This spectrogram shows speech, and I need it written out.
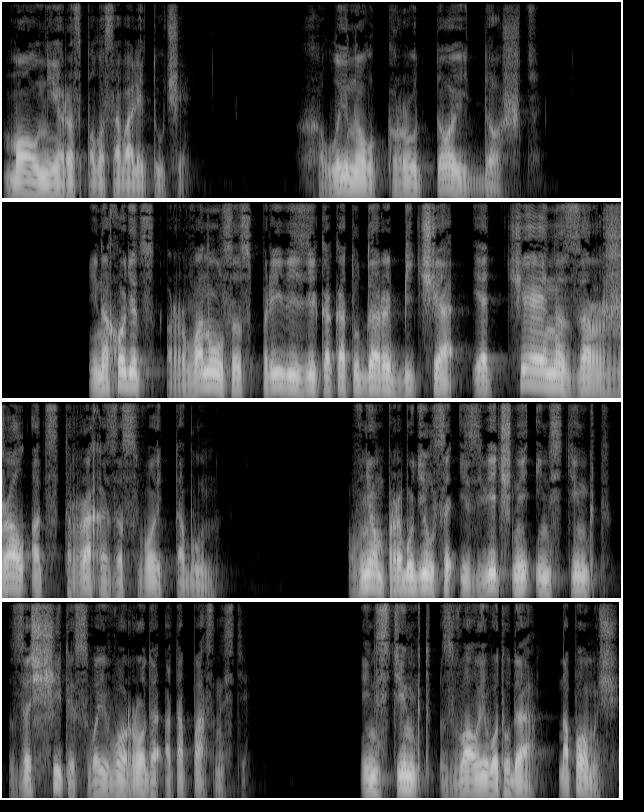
молнии располосовали тучи хлынул крутой дождь. И находец рванулся с привязи, как от удара бича, и отчаянно заржал от страха за свой табун. В нем пробудился извечный инстинкт защиты своего рода от опасности. Инстинкт звал его туда, на помощь.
